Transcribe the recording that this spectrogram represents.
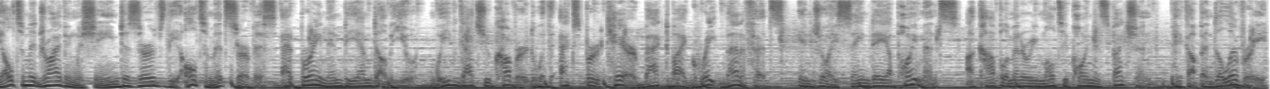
The ultimate driving machine deserves the ultimate service at Braman BMW. We've got you covered with expert care backed by great benefits. Enjoy same day appointments, a complimentary multi point inspection, pickup and delivery,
